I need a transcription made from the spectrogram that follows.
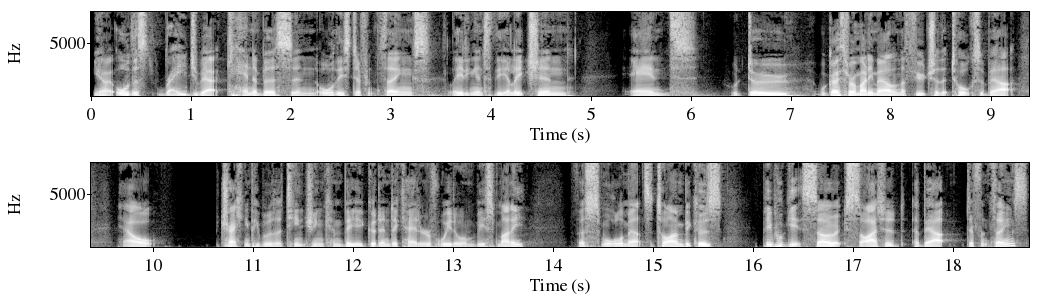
you know, all this rage about cannabis and all these different things leading into the election. And we'll do we'll go through a money mail in the future that talks about how tracking people's attention can be a good indicator of where to invest money for small amounts of time because people get so excited about different things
